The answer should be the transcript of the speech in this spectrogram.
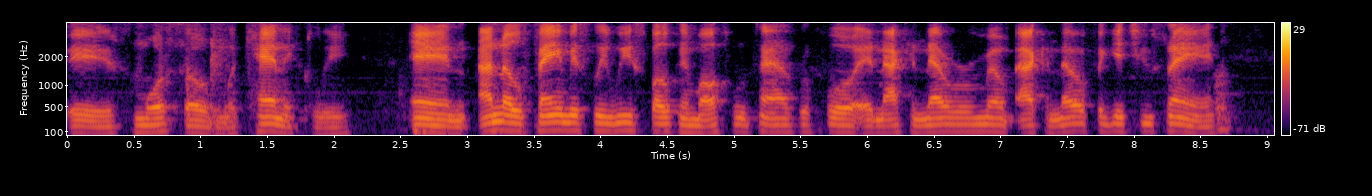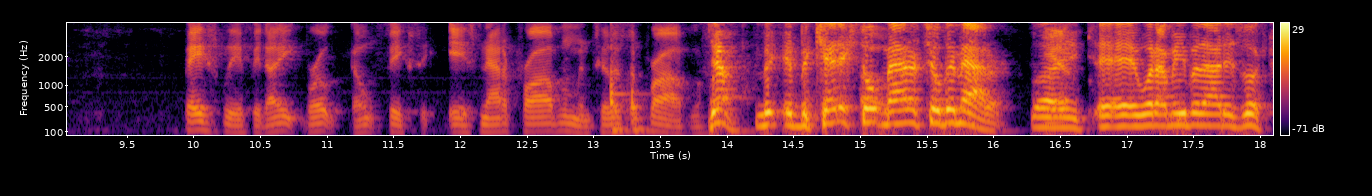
is more so mechanically. And I know famously we've spoken multiple times before, and I can never remember, I can never forget you saying, basically, if it ain't broke, don't fix it. It's not a problem until it's a problem. Yeah, Me- mechanics don't matter till they matter. Like, yeah. what I mean by that is, look,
